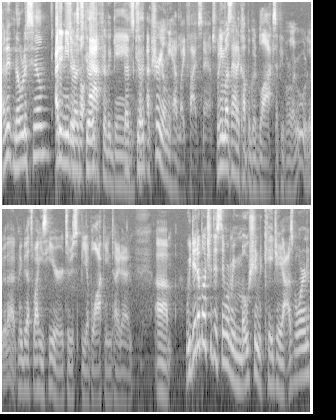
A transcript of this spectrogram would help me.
I didn't notice him. I didn't either until good. after the game. That's So good. I'm sure he only had like five snaps, but he must have had a couple good blocks that people were like, "Ooh, look at that." Maybe that's why he's here to just be a blocking tight end. Um, we did a bunch of this thing where we motioned KJ Osborn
